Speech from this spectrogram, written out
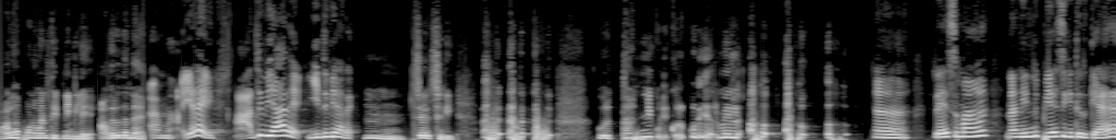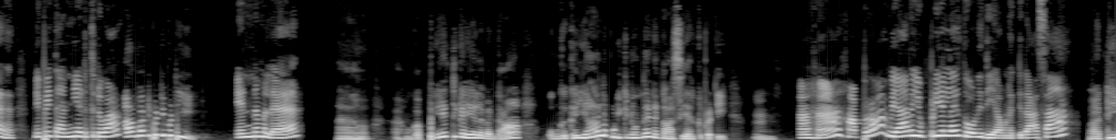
பாலா போனவன் திட்டினீங்களே அவர் தானே ஆமாம் ஏலே அது வேற. இது வேற. ம் சரி சரி. ஒரு தண்ணி குடிக்கிற கூட யாருமே இல்லை ஆ ரேசுமா நான் நின்று பேசிக்கிட்டு இருக்கேன். நீ போய் தண்ணி எடுத்துட்டு வா. ஆ பாட்டி பாட்டி பாட்டி என்னமில்ல ஆ, உங்க பேத்தி கையால வேண்டாம். உங்க கையால குடிக்கணும்னு எனக்கு ஆசையா இருக்கு பாட்டி. ம். ஆஹா அப்புறம் வேற எப்படியெல்லாம் தோணுதியா உனக்கு ராசா? பாட்டி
